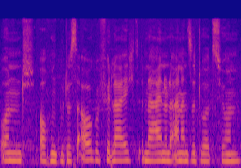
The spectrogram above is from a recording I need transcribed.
und auch ein gutes Auge vielleicht in der einen oder anderen Situation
